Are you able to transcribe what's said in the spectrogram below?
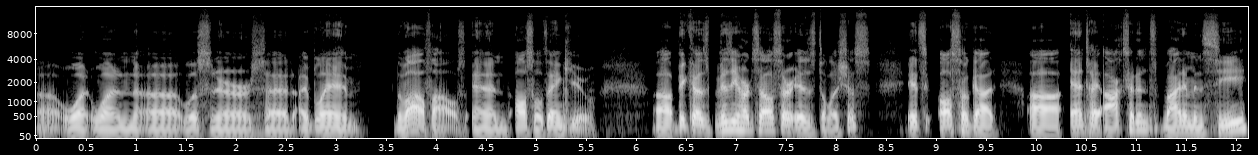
Uh, one one uh, listener said, I blame the Viall Files and also thank you. Uh, because Vizzy Hard Seltzer is delicious. It's also got uh, antioxidants, vitamin C.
